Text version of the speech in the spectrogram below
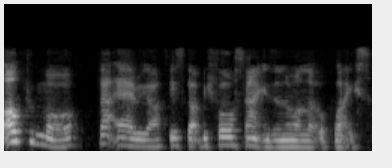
Open Moor, that area, there's got to be four sightings in the one little place.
